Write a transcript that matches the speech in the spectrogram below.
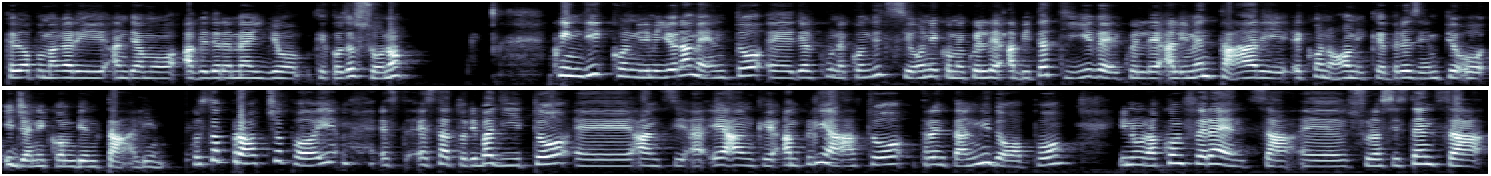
che dopo magari andiamo a vedere meglio che cosa sono, quindi con il miglioramento eh, di alcune condizioni come quelle abitative, quelle alimentari, economiche per esempio o igienico-ambientali. Questo approccio poi è, è stato ribadito e anzi è anche ampliato 30 anni dopo in una conferenza eh, sull'assistenza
